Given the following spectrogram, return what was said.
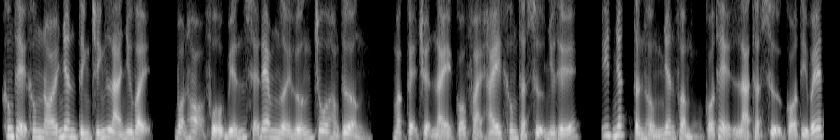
Không thể không nói nhân tính chính là như vậy, bọn họ phổ biến sẽ đem người hướng chỗ hỏng tưởng, mặc kệ chuyện này có phải hay không thật sự như thế, ít nhất Tần Hồng nhân phẩm có thể là thật sự có tì vết.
